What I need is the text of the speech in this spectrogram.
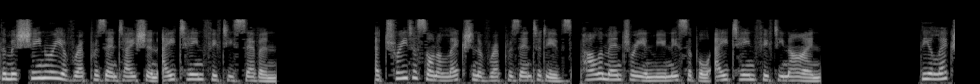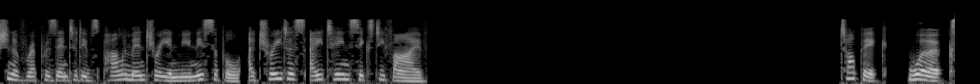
The Machinery of Representation 1857. A Treatise on Election of Representatives, Parliamentary and Municipal 1859. The Election of Representatives Parliamentary and Municipal, a Treatise 1865. Topic: Works.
